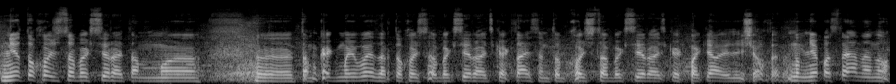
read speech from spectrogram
Мне то хочется боксировать там, э, там как Мейвезер, то хочется боксировать как Тайсон, то хочется боксировать как Пакяо или еще кто-то. Ну, мне постоянно, но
